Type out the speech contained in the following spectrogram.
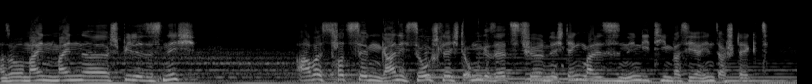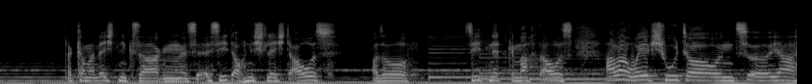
Also mein, mein äh, Spiel ist es nicht. Aber ist trotzdem gar nicht so schlecht umgesetzt für, ich denke mal, es ist ein Indie-Team, was hier dahinter steckt. Da kann man echt nichts sagen. Es, es sieht auch nicht schlecht aus. Also sieht nett gemacht aus. Aber Wave-Shooter und äh, ja,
